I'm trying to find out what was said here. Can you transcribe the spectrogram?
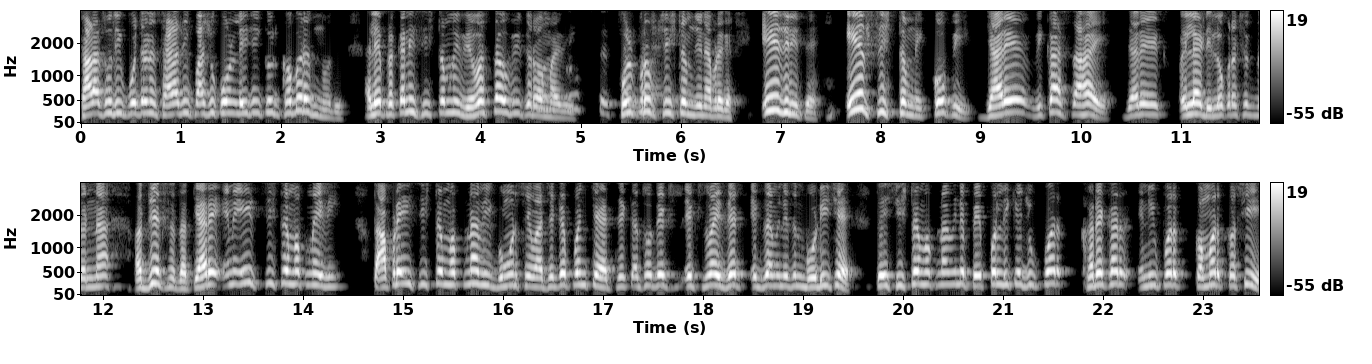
શાળા સુધી પહોંચાડે શાળાથી પાછું કોણ લઈ જાય કોઈ ખબર જ નહોતી એટલે એ પ્રકારની સિસ્ટમની વ્યવસ્થા ઊભી કરવામાં આવી. Foolproof ફૂલ પ્રૂફ સિસ્ટમ જેને આપણે કહીએ. એ જ રીતે એ જ સિસ્ટમની કોપી જ્યારે વિકાસ સહાય જ્યારે એલઆરડી લોકરક્ષક દળના અધ્યક્ષ હતા ત્યારે એને એ જ સિસ્ટમ અપનાવી. તો આપણે એ સિસ્ટમ અપનાવી ગૌણ સેવા છે કે પંચાયત છે અથવા તો X Y Z examination body છે, તો એ સિસ્ટમ અપનાવીને પેપર લીકેજ ઉપર ખરેખર એની ઉપર કમર કસી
